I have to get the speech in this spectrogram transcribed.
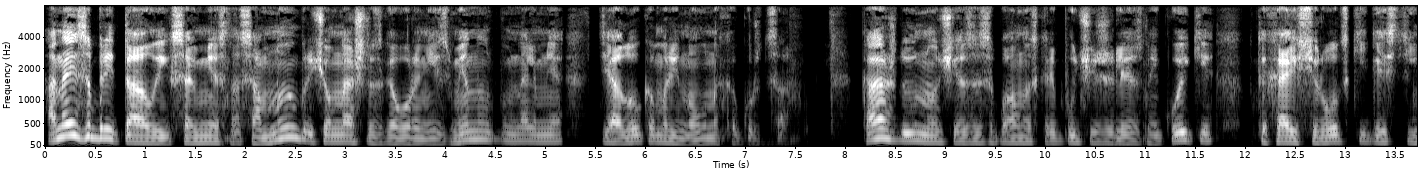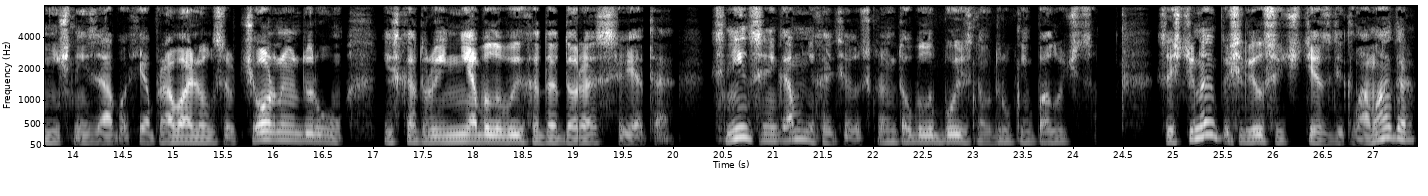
Она изобретала их совместно со мной, причем наши разговоры неизменно напоминали мне диалог о маринованных огурцах. Каждую ночь я засыпал на скрипучей железной койке, вдыхая сиротский гостиничный запах. Я проваливался в черную дыру, из которой не было выхода до рассвета. Сниться никому не хотелось, кроме того, было боязно, вдруг не получится. За стеной поселился чтец-декламатор,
